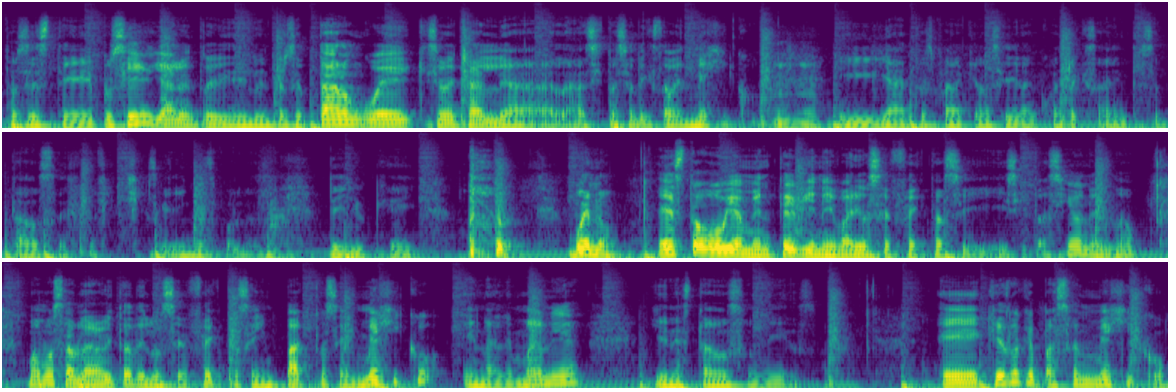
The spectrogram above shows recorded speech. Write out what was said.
Entonces, este, pues sí, ya lo, lo interceptaron, güey. Quisieron echarle a la situación de que estaba en México. Y ya, entonces, para que no se dieran cuenta que estaban interceptados gringos por los de UK. bueno, esto obviamente viene varios efectos y situaciones, ¿no? Vamos a hablar ahorita de los efectos e impactos en México, en Alemania y en Estados Unidos. Eh, ¿Qué es lo que pasó en México?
